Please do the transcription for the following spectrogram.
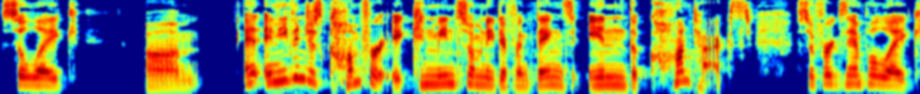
So like um and, and even just comfort, it can mean so many different things in the context. So, for example, like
